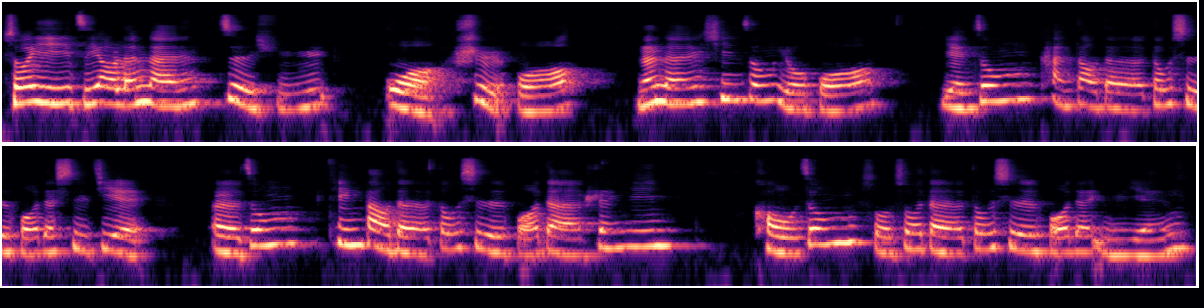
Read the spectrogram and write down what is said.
所以，只要人人自诩我是佛，人人心中有佛，眼中看到的都是佛的世界，耳中听到的都是佛的声音，口中所说的都是佛的语言，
